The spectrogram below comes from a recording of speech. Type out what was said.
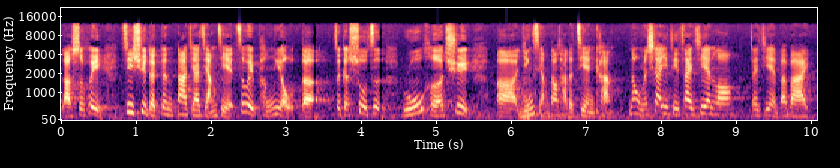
老师会继续的跟大家讲解这位朋友的这个数字如何去啊影响到他的健康。那我们下一集再见喽，再见，拜拜。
